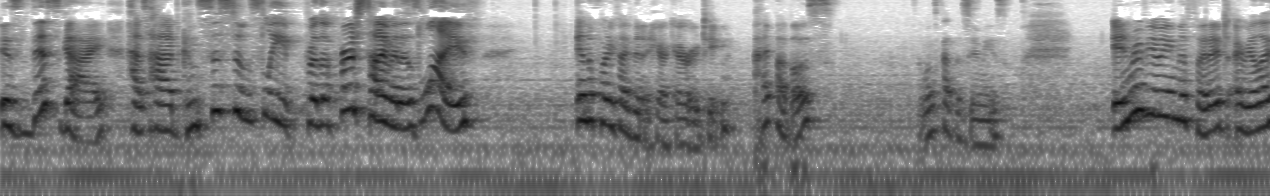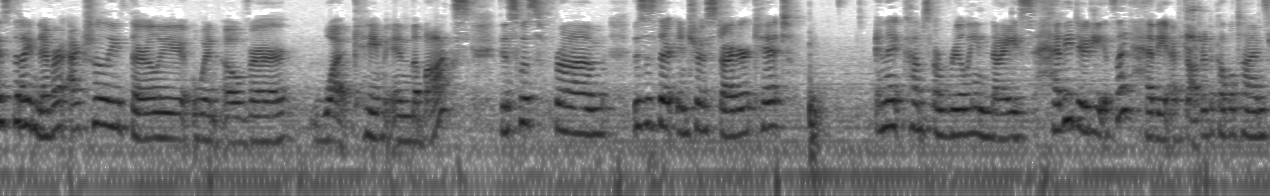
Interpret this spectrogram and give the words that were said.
is this guy has had consistent sleep for the first time in his life in a 45 minute hair care routine. Hi puppos. Someone's got the zoomies. In reviewing the footage, I realized that I never actually thoroughly went over what came in the box. This was from, this is their intro starter kit and it comes a really nice heavy duty, it's like heavy, I've dropped it a couple times,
